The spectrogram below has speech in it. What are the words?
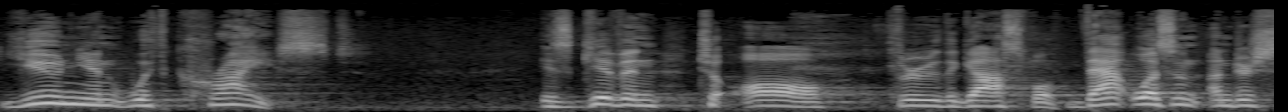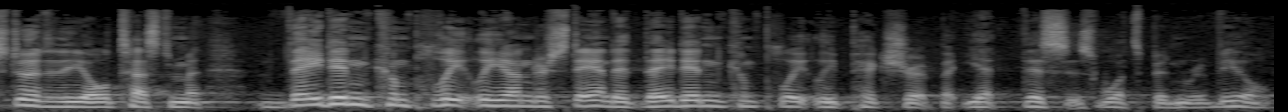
Union with Christ is given to all through the gospel. That wasn't understood in the Old Testament. They didn't completely understand it, they didn't completely picture it, but yet this is what's been revealed.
